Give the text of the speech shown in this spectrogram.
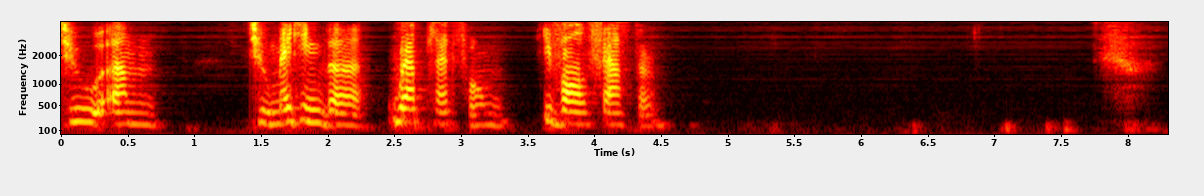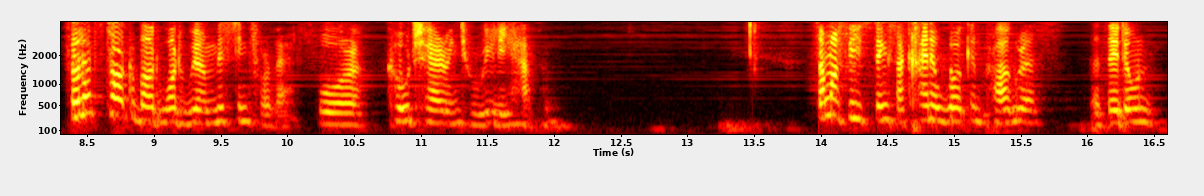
to, um, to making the web platform evolve faster. So let's talk about what we are missing for that, for code sharing to really happen. Some of these things are kind of work in progress, but they don't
